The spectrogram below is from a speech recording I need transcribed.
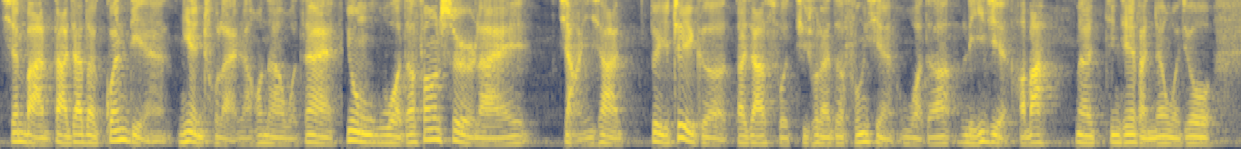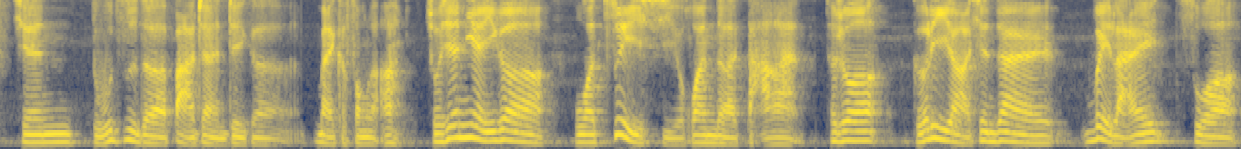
先把大家的观点念出来，然后呢，我再用我的方式来讲一下对这个大家所提出来的风险我的理解，好吧？那今天反正我就先独自的霸占这个麦克风了啊！首先念一个我最喜欢的答案，他说：“格力啊，现在未来所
